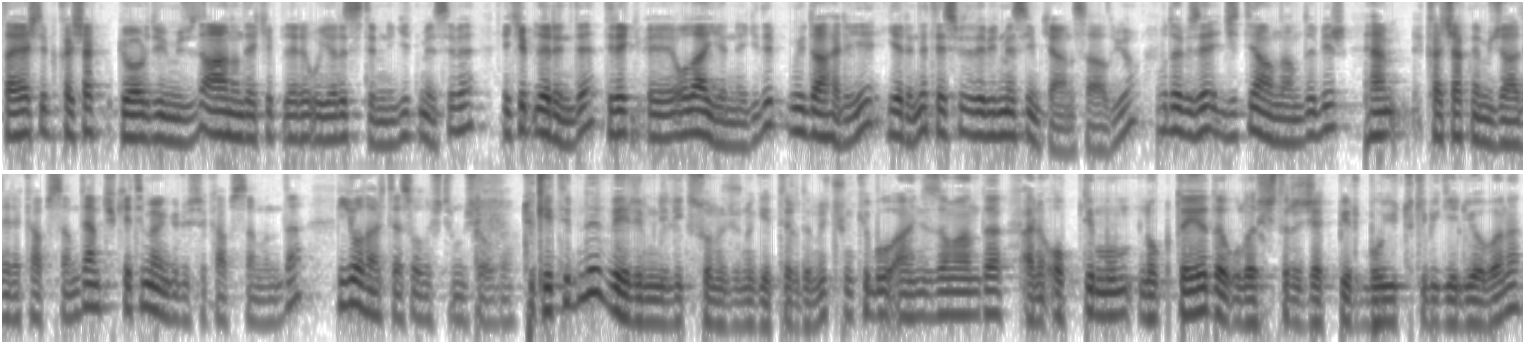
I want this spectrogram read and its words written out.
sayaçta bir kaçak gördüğümüzde anında ekiplere uyarı sisteminin gitmesi ve ekiplerin de direkt e, olay yerine gidip müdahaleyi yerinde tespit edebilmesi imkanı sağlıyor. Bu da bize ciddi anlamda bir hem kaçakla mücadele kapsamında hem tüketim öngörüsü kapsamında bir yol haritası oluşturmuş oldu. Tüketimde verimlilik sonucunu getirdi mi? Çünkü bu aynı zamanda hani optimum noktaya da ulaştıracak bir boyut gibi geliyor bana.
